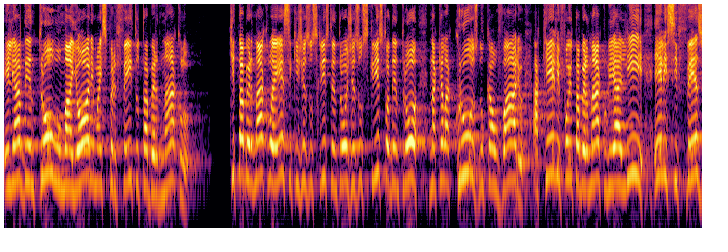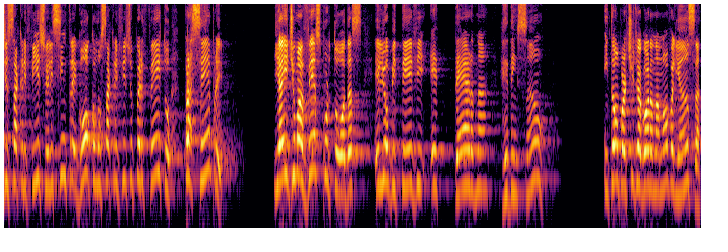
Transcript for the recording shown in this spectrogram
ele adentrou o maior e mais perfeito tabernáculo. Que tabernáculo é esse que Jesus Cristo entrou? Jesus Cristo adentrou naquela cruz, no Calvário, aquele foi o tabernáculo, e ali ele se fez de sacrifício, ele se entregou como sacrifício perfeito para sempre. E aí, de uma vez por todas, ele obteve eterna redenção. Então, a partir de agora, na nova aliança,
